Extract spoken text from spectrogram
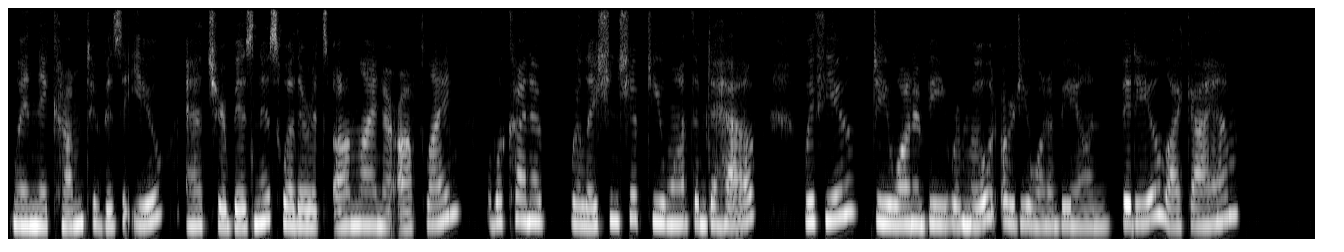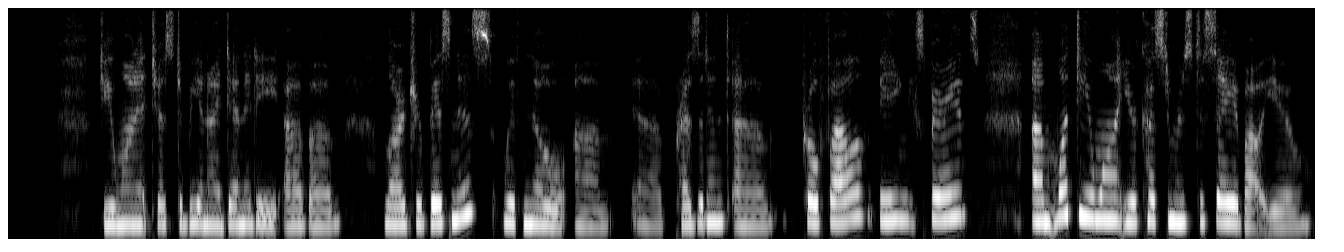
when they come to visit you at your business, whether it's online or offline? What kind of relationship do you want them to have with you? Do you want to be remote or do you want to be on video like I am? Do you want it just to be an identity of a larger business with no um, uh, president uh, profile being experienced? Um, what do you want your customers to say about you?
